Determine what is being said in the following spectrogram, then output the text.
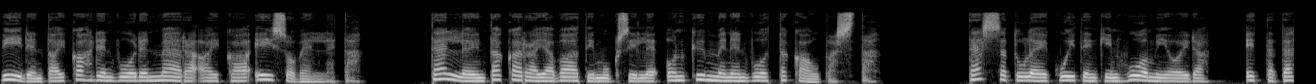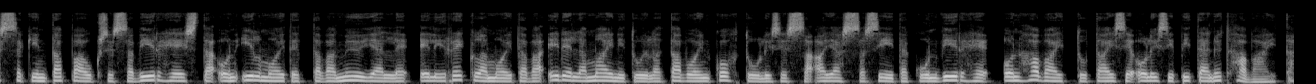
viiden tai kahden vuoden määräaikaa ei sovelleta. Tällöin takaraja vaatimuksille on kymmenen vuotta kaupasta. Tässä tulee kuitenkin huomioida, että tässäkin tapauksessa virheistä on ilmoitettava myyjälle eli reklamoitava edellä mainituilla tavoin kohtuullisessa ajassa siitä kun virhe on havaittu tai se olisi pitänyt havaita.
